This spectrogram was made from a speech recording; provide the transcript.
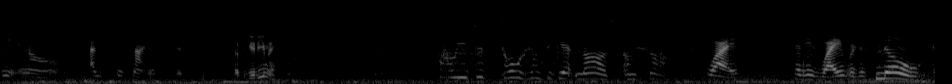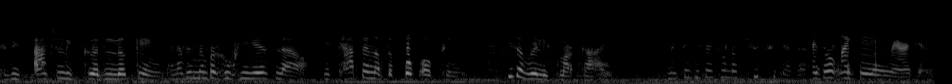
sweet and all. I'm just not interested. Have a good evening. Wow, you just told him to get lost. I'm shocked. Why? Because he's white? We're just. No, because he's actually good looking. And I remember who he is now. He's captain of the football team. He's a really smart guy. And I think you guys will look cute together. I don't like dating Americans.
